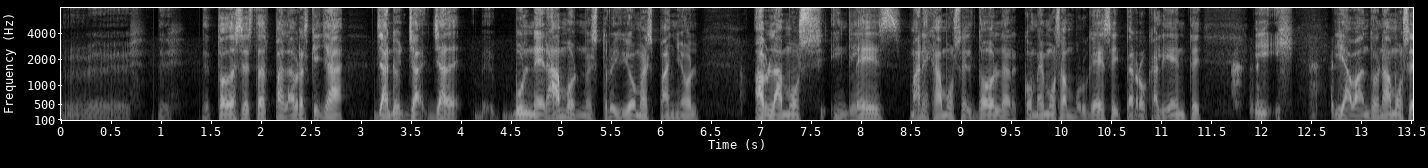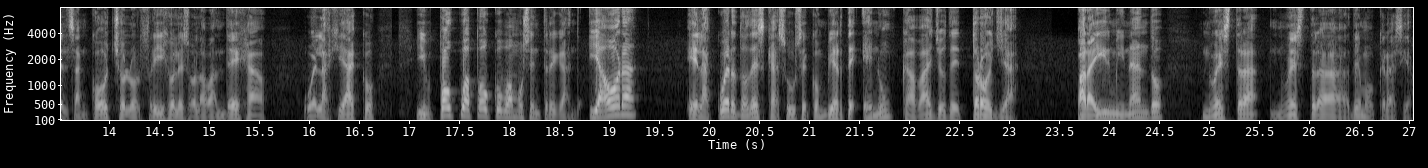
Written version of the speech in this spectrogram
de, todas estas palabras que ya, ya, vulneramos nuestro idioma español. Hablamos inglés, manejamos el dólar, comemos hamburguesa y perro caliente y, y abandonamos el sancocho, los frijoles o la bandeja o el ajiaco y poco a poco vamos entregando. Y ahora el acuerdo de Escazú se convierte en un caballo de Troya para ir minando nuestra, nuestra democracia.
